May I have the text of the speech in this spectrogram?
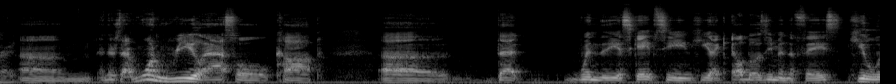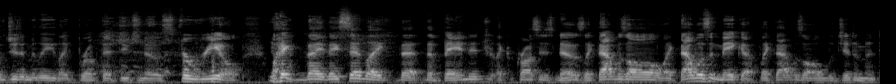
Right. Um, and there's that one real asshole cop uh, that when the escape scene, he like elbows him in the face. He legitimately like broke that dude's nose for real. Like they, they said like that the bandage like across his nose like that was all like that wasn't makeup like that was all legitimate.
